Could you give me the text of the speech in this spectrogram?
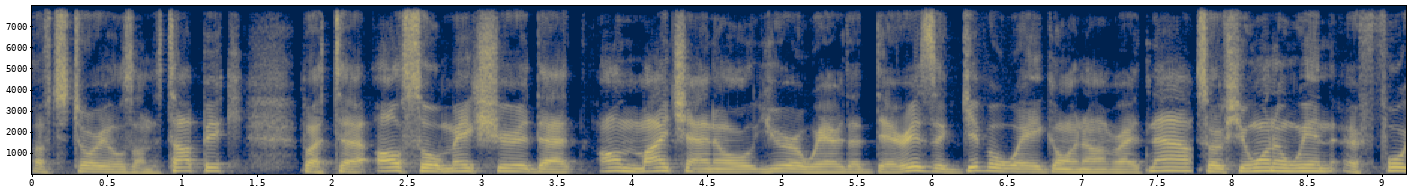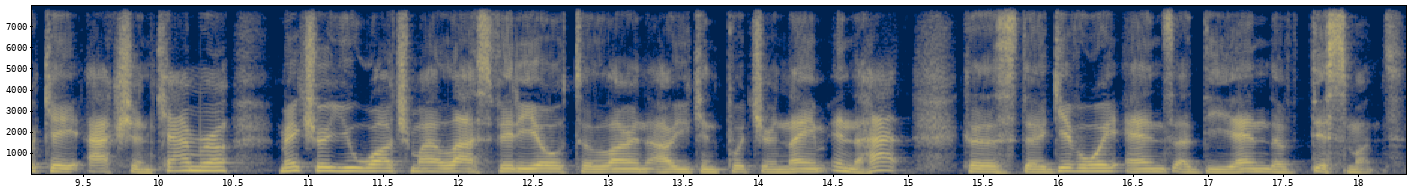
of tutorials on the topic. But uh, also make sure that on my channel, you're aware that there is a giveaway going on right now. So if you want to win a 4K action camera, make sure you watch my last video to learn how you can put your name in the hat because the giveaway ends at the end of this month.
